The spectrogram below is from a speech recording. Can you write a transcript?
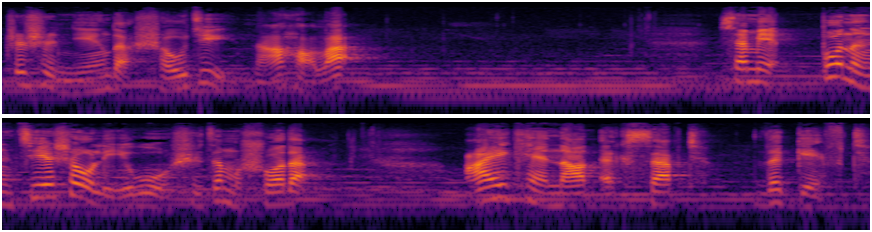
这是您的收据，拿好了。下面不能接受礼物是这么说的：I cannot accept the gift.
